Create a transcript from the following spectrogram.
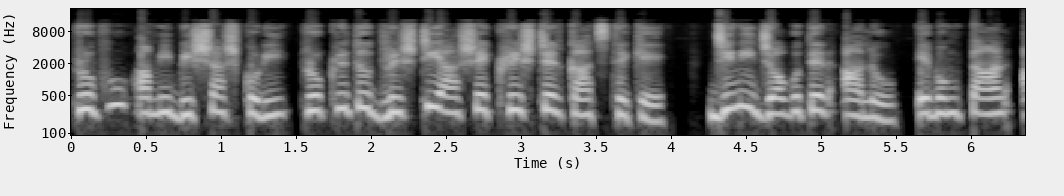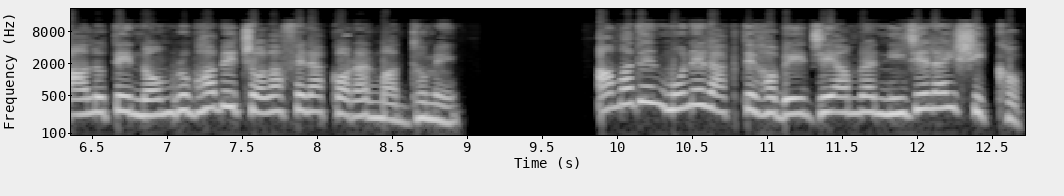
প্রভু, আমি বিশ্বাস করি, প্রকৃত দৃষ্টি আসে খ্রিস্টের কাছ থেকে, যিনি জগতের আলো এবং তার আলোতে নম্রভাবে চলাফেরা করার মাধ্যমে। আমাদের মনে রাখতে হবে যে আমরা নিজেরাই শিক্ষক।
